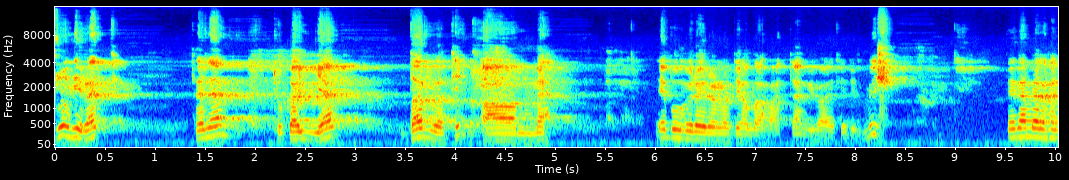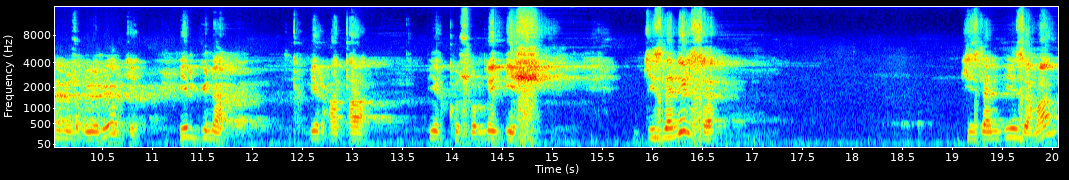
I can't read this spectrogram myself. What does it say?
zuhiret felem tugayyer darratil âmmeh Ebu Hureyre radıyallahu anh'ten rivayet edilmiş. Peygamber Efendimiz buyuruyor ki bir günah, bir hata, bir kusurlu iş gizlenirse gizlendiği zaman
